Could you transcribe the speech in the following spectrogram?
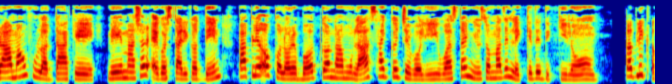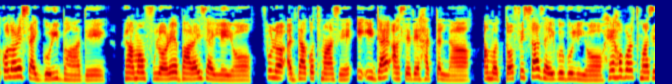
ৰামাং ফুলত ডাকে। মে মাছৰ একৈশ তাৰিখৰ দিন পাপলি অকলৰে বদগৰ নামোলা চাগ্য বুলি ৱাষ্টাৰ নিউজৰ মাজে লেখকে দে দিকিলম পাব্লিক অকলৰে চাইক গৰি বাঁ দে ৰামাং ফুলৰে বাৰাই যাইলেয় ফুলৰ pulo addakot maze iidai ase de hattalla amotto fissa zaigubulio he hoborat maze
